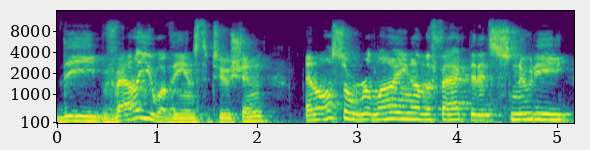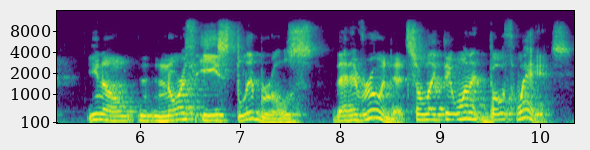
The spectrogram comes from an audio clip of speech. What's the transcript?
the value of the institution and also relying on the fact that it's snooty, you know, northeast liberals that have ruined it. So like they want it both ways.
